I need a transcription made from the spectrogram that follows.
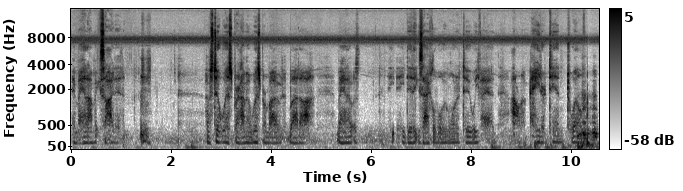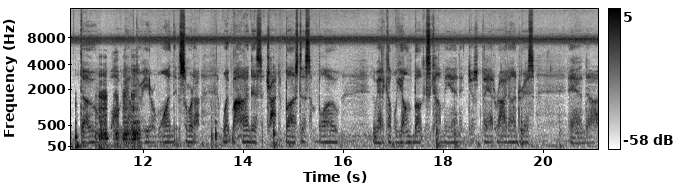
and man, I'm excited. I'm still whispering. I'm in whisper mode, but uh, man, it was he, he did exactly what we wanted to. We've had, I don't know, 8 or 10, 12 doe walk down through here. One that sort of went behind us and tried to bust us and blow. We had a couple young bucks come in and just fed right under us. And, uh,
